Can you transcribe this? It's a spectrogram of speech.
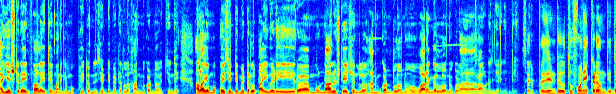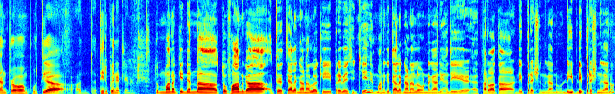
హయ్యెస్ట్ రెయిన్ఫాల్ అయితే మనకి ముప్పై తొమ్మిది సెంటీమీటర్లు హనుమకొండ వచ్చింది. అలాగే ముప్పై సెంటీమీటర్ల పైబడి మూడు నాలుగు స్టేషన్లు హనుమకొండలోను వరంగల్లోనూ కూడా రావడం జరిగింది. సరే ప్రజెంట్ తుఫాన్ ఎక్కడ ఉంది? దాని ప్రభావం పూర్తిగా అంత తీరిపోయినట్లేనా? మనకి నిన్న తుఫాన్గా తెలంగాణలోకి ప్రవేశించి మనకి తెలంగాణలో ఉండగానే అది తర్వాత డిప్రెషన్ గాను డీప్ డిప్రెషన్ గాను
